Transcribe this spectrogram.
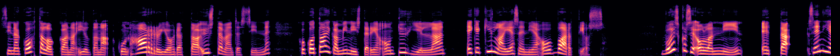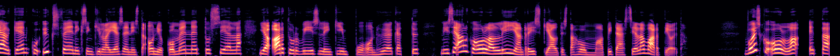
sinä kohtalokkaana iltana, kun Harry johdattaa ystävänsä sinne, koko taikaministeriö on tyhjillään eikä killan jäseniä ole vartiossa. Voisiko se olla niin, että sen jälkeen, kun yksi Phoenixin killan jäsenistä on jo komennettu siellä ja Arthur Weasleyin kimppuun on hyökätty, niin se alkoi olla liian riskialtista hommaa pitää siellä vartioita. Voisiko olla, että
